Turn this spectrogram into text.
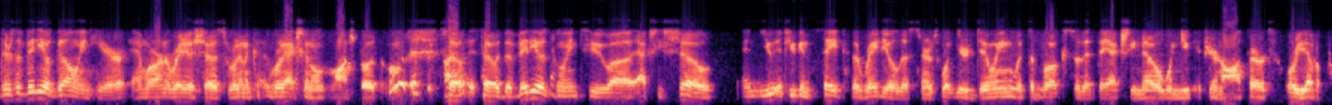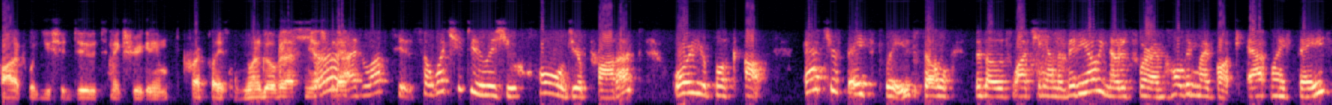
there's a video going here, and we're on a radio show, so we're to we're actually going to launch both of them. Ooh, so so the video is going to uh, actually show and you, if you can say to the radio listeners what you're doing with the book so that they actually know when you, if you're an author or you have a product, what you should do to make sure you're getting correct placement. You want to go over that sure, yesterday? I'd love to. So what you do is you hold your product or your book up at your face, please. So for those watching on the video, you notice where I'm holding my book at my face.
